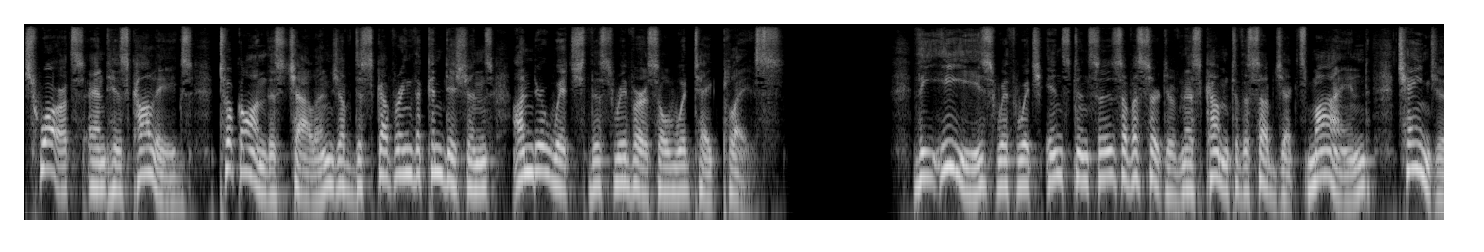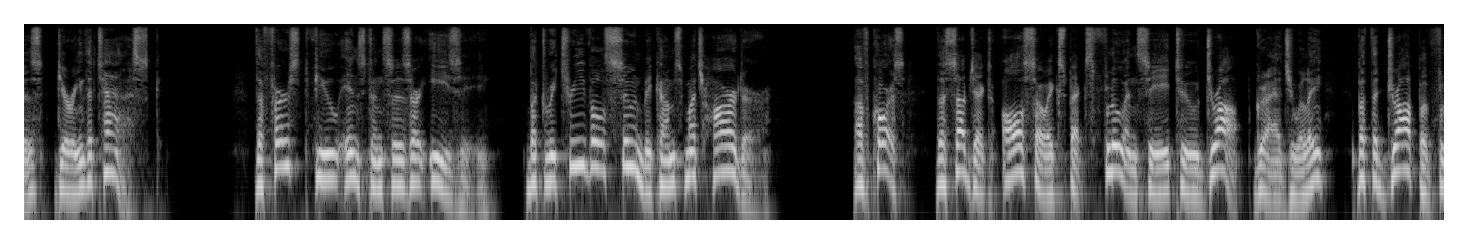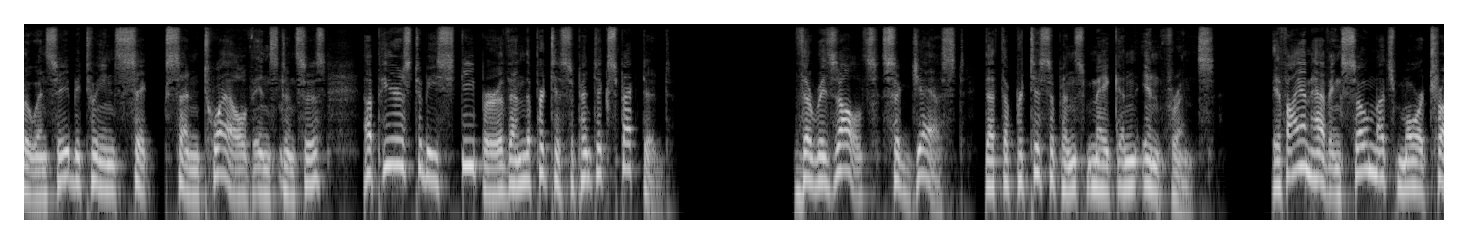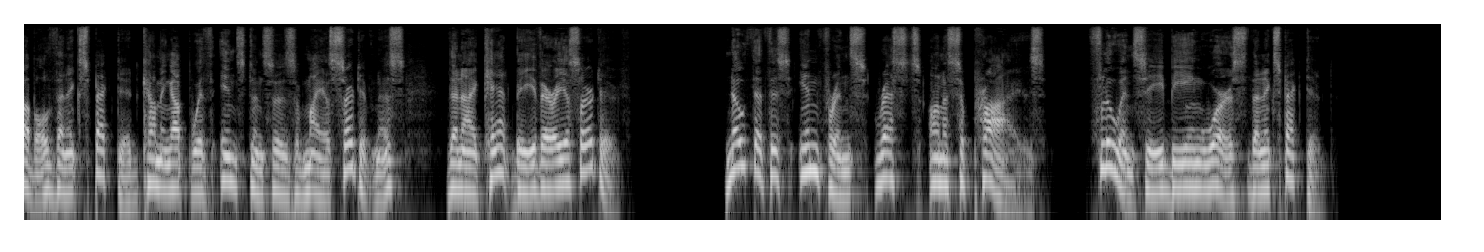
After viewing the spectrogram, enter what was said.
Schwarz and his colleagues took on this challenge of discovering the conditions under which this reversal would take place. The ease with which instances of assertiveness come to the subject's mind changes during the task. The first few instances are easy, but retrieval soon becomes much harder. Of course, the subject also expects fluency to drop gradually, but the drop of fluency between 6 and 12 instances appears to be steeper than the participant expected. The results suggest that the participants make an inference. If I am having so much more trouble than expected coming up with instances of my assertiveness, then I can't be very assertive. Note that this inference rests on a surprise, fluency being worse than expected.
